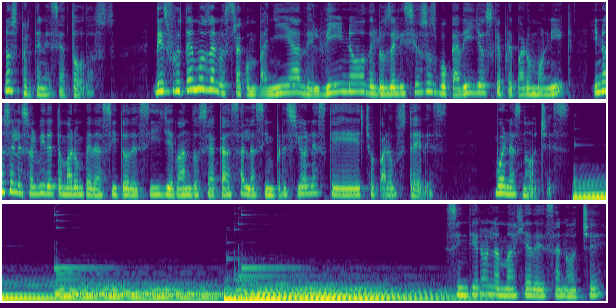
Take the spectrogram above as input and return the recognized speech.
nos pertenece a todos. Disfrutemos de nuestra compañía, del vino, de los deliciosos bocadillos que preparó Monique y no se les olvide tomar un pedacito de sí llevándose a casa las impresiones que he hecho para ustedes. Buenas noches. ¿Sintieron la magia de esa noche?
